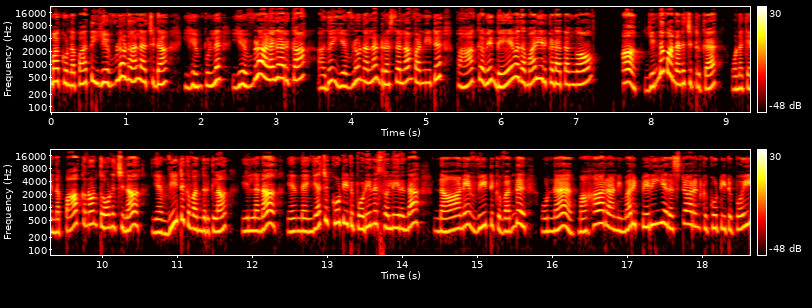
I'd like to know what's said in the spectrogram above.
அம்மாக்கு உன்னை பார்த்து எவ்வளோ நாள் ஆச்சுடா? என் புள்ள எவ்வளோ அழகா இருக்கா? அதுவும் எவ்வளோ நல்லா ட்ரெஸ் எல்லாம் பண்ணிட்டு பார்க்கவே தேவதை மாதிரி இருக்கடா தங்கம். ஆ என்னம்மா நினச்சிட்டு இருக்க உனக்கு என்ன பார்க்கணும்னு தோணுச்சுன்னா என் வீட்டுக்கு வந்திருக்கலாம். இல்லனா என்னை எங்கேயாச்சும் கூட்டிட்டு போடின்னு சொல்லியிருந்தா நானே வீட்டுக்கு வந்து உன்னை மகாராணி மாதிரி பெரிய ரெஸ்டாரண்ட்க்கு கூட்டிட்டு போய்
